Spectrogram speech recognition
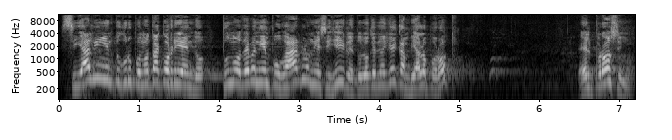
Si alguien en tu grupo no está corriendo, tú no debes ni empujarlo ni exigirle, tú lo que tienes que cambiarlo por otro. El próximo.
